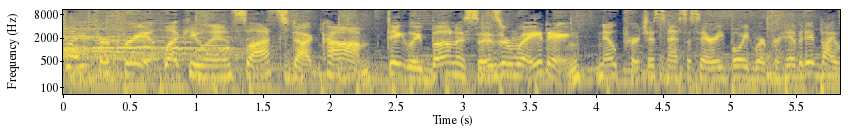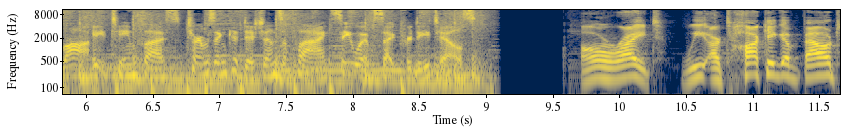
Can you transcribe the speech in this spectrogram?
Play for free at LuckyLandSlots.com. Daily bonuses are waiting. No purchase necessary. Void where prohibited by law. 18 plus. Terms and conditions apply. See website for details. All right, we are talking about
